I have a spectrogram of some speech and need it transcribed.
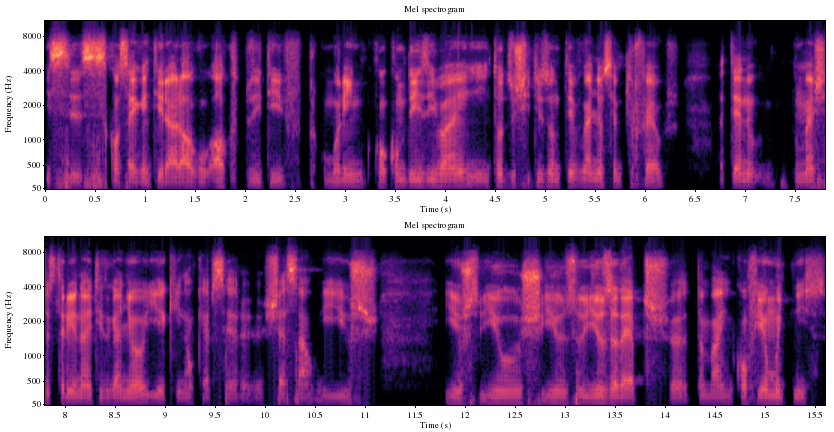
e se, se, conseguem tirar algo, algo positivo, porque o Mourinho, como dizem bem, em todos os sítios onde teve, ganhou sempre troféus. Até no, no, Manchester United ganhou e aqui não quer ser exceção. E os, e os, e os, e os, e os adeptos uh, também confiam muito nisso.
